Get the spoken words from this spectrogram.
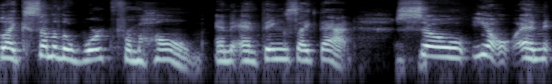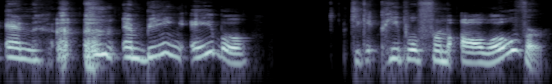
like some of the work from home and and things like that. Mm-hmm. So, you know, and and and being able to get people from all over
